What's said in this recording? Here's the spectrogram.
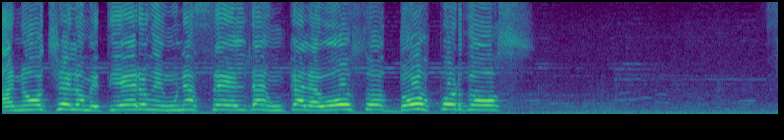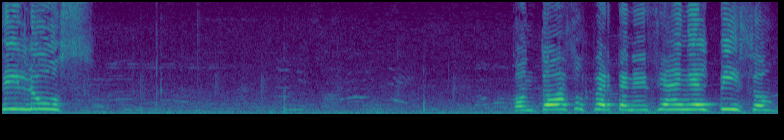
Anoche lo metieron en una celda, en un calabozo, dos por dos, sin luz, con todas sus pertenencias en el piso.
